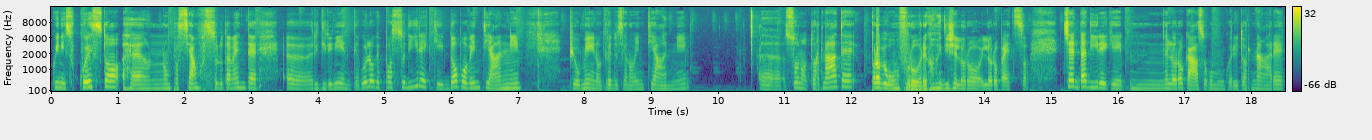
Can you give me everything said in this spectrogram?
Quindi su questo eh, non possiamo assolutamente eh, ridire niente. Quello che posso dire è che dopo 20 anni, più o meno credo siano 20 anni, eh, sono tornate proprio con furore, come dice il loro, il loro pezzo. C'è da dire che mh, nel loro caso comunque ritornare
